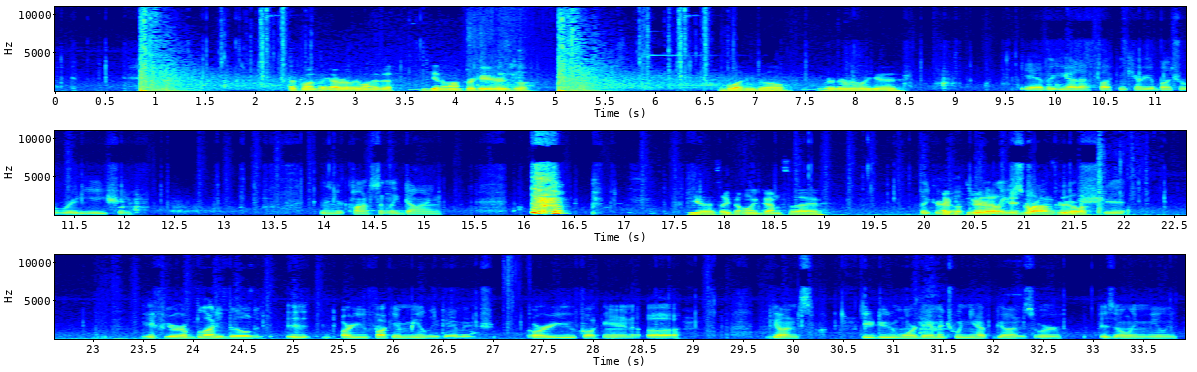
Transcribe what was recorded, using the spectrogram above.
That's one thing I really wanted to get on for here is a bloody build where they're really good. Yeah, but you gotta fucking carry a bunch of radiation. And then you're constantly dying. Yeah, that's like the only downside. But you're apparently like a drop stronger as shit. If you're a bloody build, i are you fucking melee damage? Or are you fucking, uh, guns? Do you do more damage when you have guns, or is it only melee?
